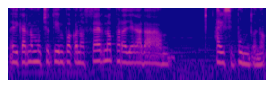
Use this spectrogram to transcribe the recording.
dedicarnos mucho tiempo a conocernos para llegar a, ese punto, ¿no?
